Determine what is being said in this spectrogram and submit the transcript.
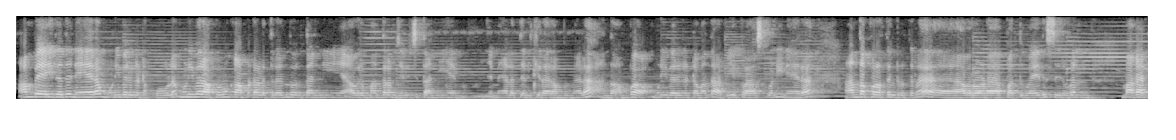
அம்பை எய்தது நேராக முனிவர்கிட்ட போகல. முனிவர் அப்பவும் கமண்டலத்துலேருந்து ஒரு தண்ணி அவர் மந்திரம் ஜெயிச்சு தண்ணியை மேலே தெளிக்கிறார் அம்பு மேலே. அந்த அம்பை முனிவர்கிட்ட வந்து அப்படியே கிராஸ் பண்ணி நேராக அந்த புறத்தில் இருக்கிற அவரோட பத்து வயது சிறுவன் மகன்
